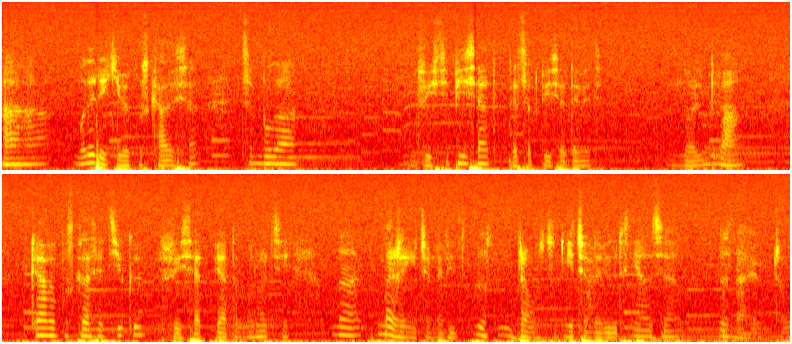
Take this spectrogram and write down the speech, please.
А моделі, які випускалися, це була 250, 559, 02, яка випускалася тільки в 65-му році. Вона майже нічим не від... ну, прямо нічим не відрізнялася. Не знаю, чому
